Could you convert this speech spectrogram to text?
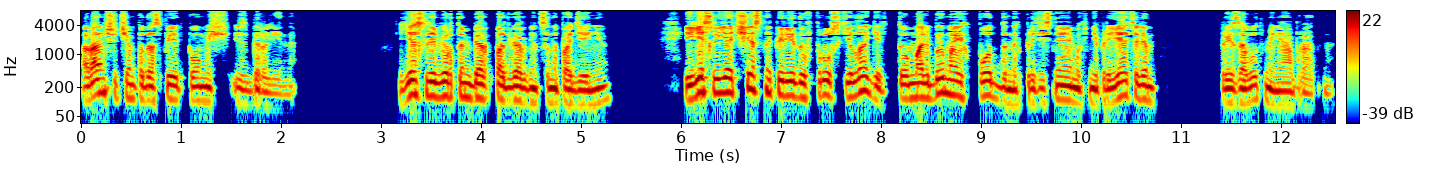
раньше, чем подоспеет помощь из Берлина. Если Вюртемберг подвергнется нападению, и если я честно перейду в прусский лагерь, то мольбы моих подданных, притесняемых неприятелем, призовут меня обратно.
